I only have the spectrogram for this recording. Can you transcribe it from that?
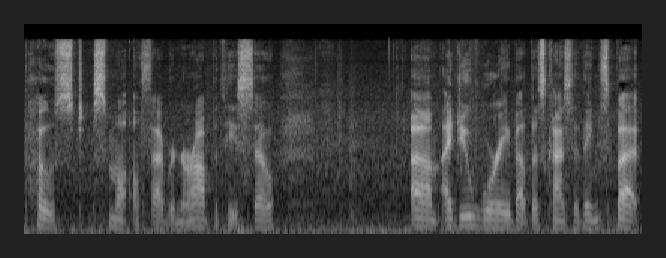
post small fiber neuropathy, so um, I do worry about those kinds of things. But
